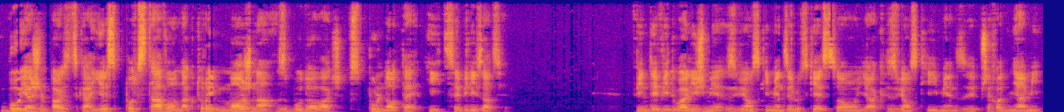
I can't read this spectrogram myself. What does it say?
Bojaźń pańska jest podstawą, na której można zbudować wspólnotę i cywilizację. W indywidualizmie związki międzyludzkie są jak związki między przechodniami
